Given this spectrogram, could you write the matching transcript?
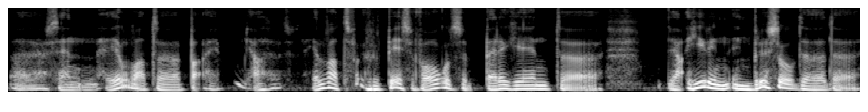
eh, er zijn heel wat, ja, heel wat Europese vogels, de bergeend. eh, ja, hier in, in Brussel, de, de,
